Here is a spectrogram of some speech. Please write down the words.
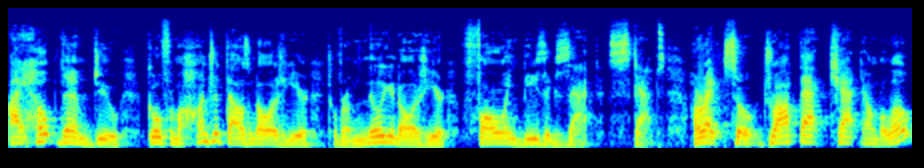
I help them do go from $100,000 a year to over a million dollars a year following these exact steps. All right, so drop that chat down below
